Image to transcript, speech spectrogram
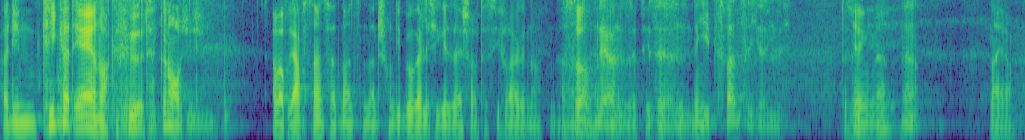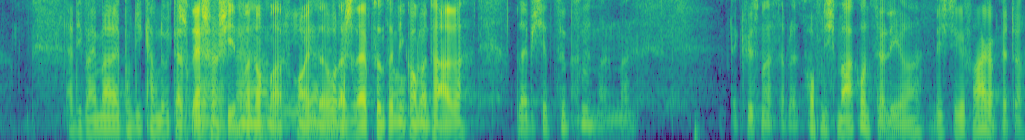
Weil den Krieg hat er ja noch geführt. Genau, richtig. Aber gab es 1919 dann schon die bürgerliche Gesellschaft, ist die Frage. Nach, Ach so. Ja, das, das, ist ist das Ding. die 20 eigentlich. Deswegen, ne? Ja. Naja. Ja, die Weimarer Republik kam wirklich Das recherchieren wir Ja, nochmal, Freunde. Oder also, schreibt es uns in die oh Gott. Kommentare. Bleib ich jetzt sitzen? Mann, Mann. Der Quizmaster bleibt sitzen. Hoffentlich mag uns der Lehrer. Wichtige Frage. Bitte.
